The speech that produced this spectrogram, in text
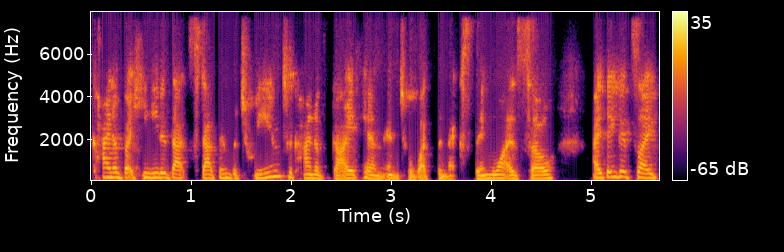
kind of, but he needed that step in between to kind of guide him into what the next thing was. So I think it's like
